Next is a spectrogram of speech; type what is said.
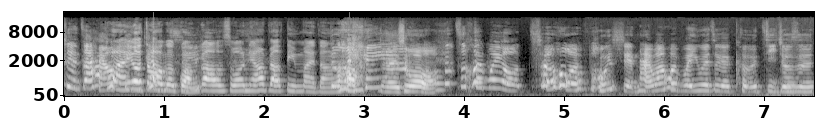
现在还要突然又跳个广告说你要不要订麦当劳？没错，这会不会有车祸的风险？台湾会不会因为这个科技，就是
